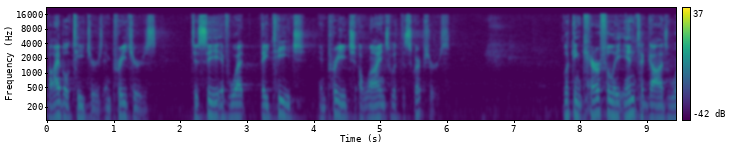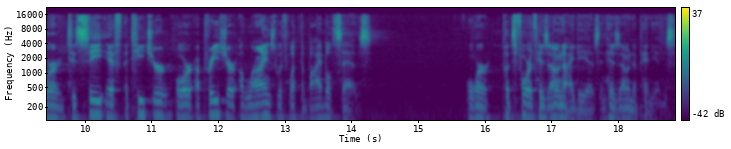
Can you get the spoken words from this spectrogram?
Bible teachers and preachers to see if what they teach and preach aligns with the scriptures looking carefully into God's word to see if a teacher or a preacher aligns with what the Bible says or puts forth his own ideas and his own opinions.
